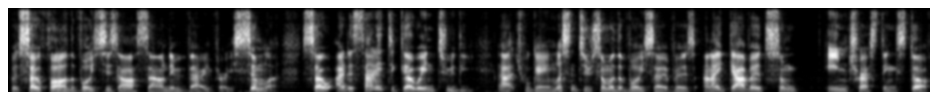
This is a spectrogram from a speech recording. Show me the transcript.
but so far the voices are sounding very very similar. So I decided to go into the actual game listen to some of the voiceovers and I gathered some interesting stuff.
